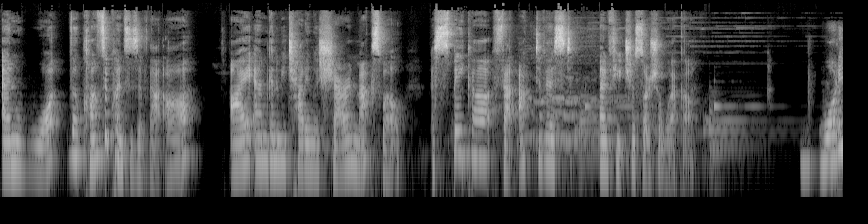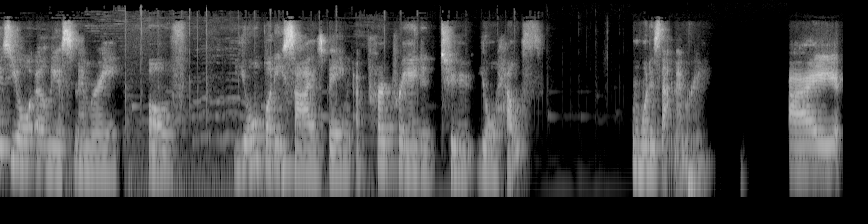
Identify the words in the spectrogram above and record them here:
and what the consequences of that are, I am going to be chatting with Sharon Maxwell, a speaker, fat activist, and future social worker. What is your earliest memory of your body size being appropriated to your health? And what is that memory? I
